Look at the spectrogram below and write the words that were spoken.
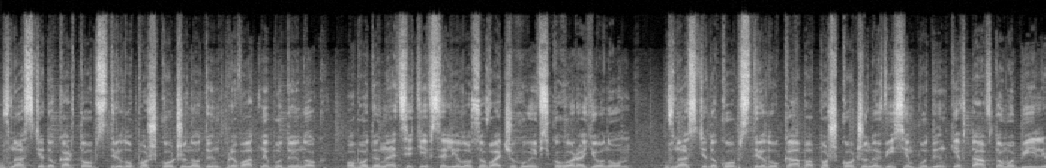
внаслідок артобстрілу пошкоджено один приватний будинок. Об 11 в селі Лозова Чугуївського району внаслідок обстрілу Каба пошкоджено 8 будинків та автомобіль.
